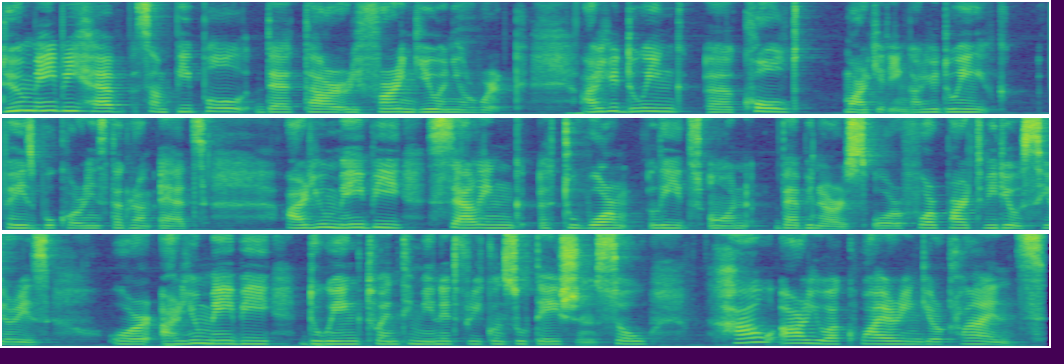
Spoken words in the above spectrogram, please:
Do you maybe have some people that are referring you and your work? Are you doing uh, cold marketing? Are you doing Facebook or Instagram ads? Are you maybe selling uh, to warm leads on webinars or four part video series? Or are you maybe doing 20 minute free consultations? So, how are you acquiring your clients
